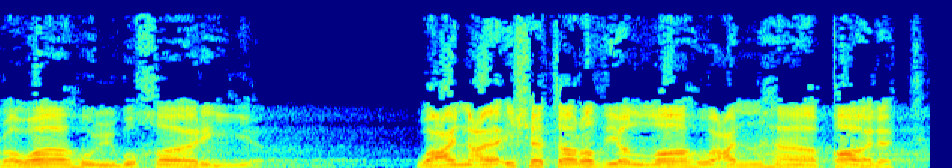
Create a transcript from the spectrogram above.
رواه البخاري. وعن عائشة رضي الله عنها قالت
